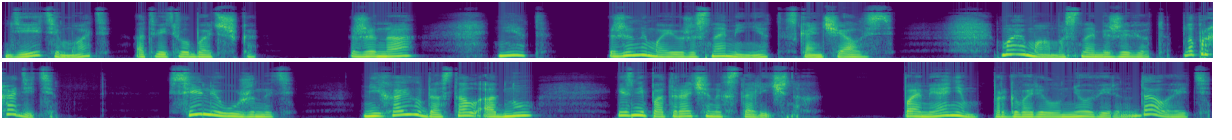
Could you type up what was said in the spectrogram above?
«Дети, мать», — ответил батюшка. «Жена?» «Нет, жены моей уже с нами нет, скончалась. Моя мама с нами живет. Но проходите». Сели ужинать. Михаил достал одну из непотраченных столичных. «Помянем», — проговорил он неуверенно, — «давайте».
